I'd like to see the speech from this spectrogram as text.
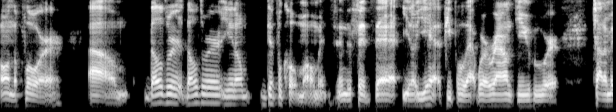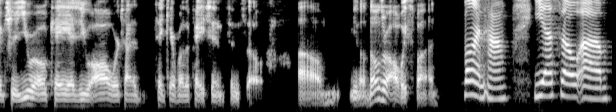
on the floor um, those were those were you know difficult moments in the sense that you know you had people that were around you who were trying to make sure you were okay as you all were trying to take care of other patients. And so um, you know those were always fun Fun, huh? Yeah. So, um,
